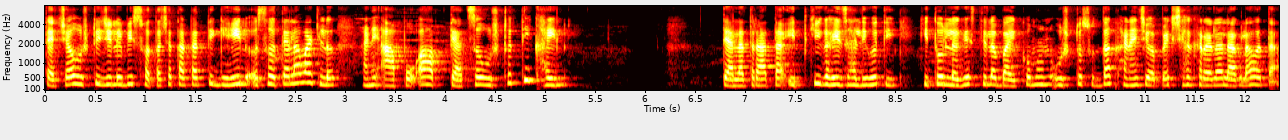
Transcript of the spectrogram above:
त्याच्या उष्टी जिलेबी स्वतःच्या ताटात ती घेईल असं त्याला वाटलं आणि आपोआप त्याचं उष्ट ती खाईल. त्याला तर आता इतकी घाई झाली होती की तो लगेच तिला बायको म्हणून उष्टसुद्धा खाण्याची अपेक्षा करायला लागला होता.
